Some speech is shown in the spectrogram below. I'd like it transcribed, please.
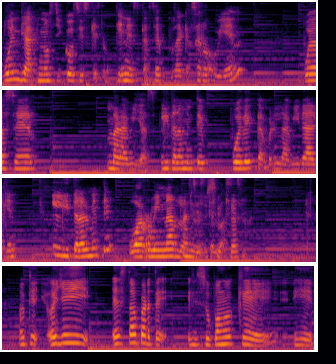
buen diagnóstico, si es que lo tienes que hacer, pues hay que hacerlo bien, puede hacer maravillas. Literalmente puede cambiar la vida a alguien, literalmente, o arruinarla si es que Sí, lo hace. claro. Ok, oye, y esta parte, eh, supongo que eh,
